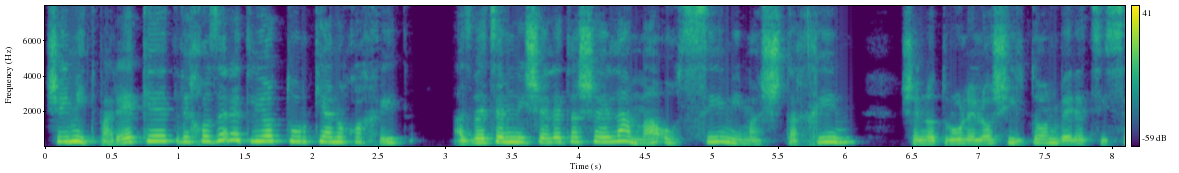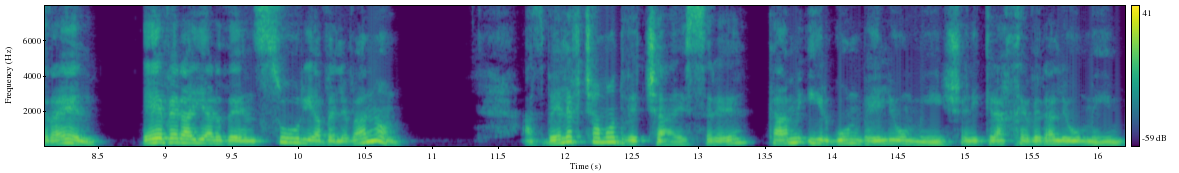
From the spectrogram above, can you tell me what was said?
שהיא מתפרקת וחוזרת להיות טורקיה נוכחית. אז בעצם נשאלת השאלה מה עושים עם השטחים שנותרו ללא שלטון בארץ ישראל, עבר הירדן, סוריה ולבנון. אז ב-1919 קם ארגון בינלאומי שנקרא חבר הלאומים,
